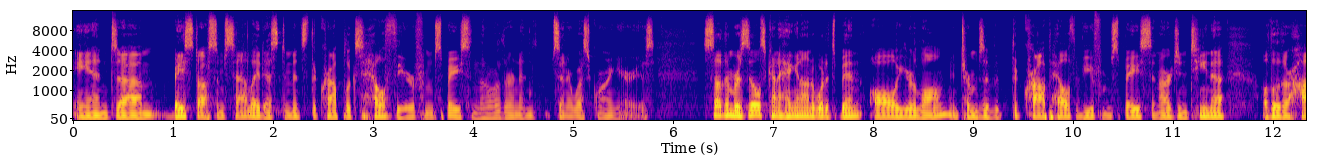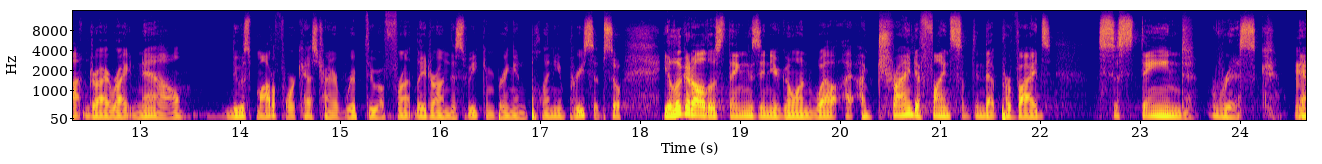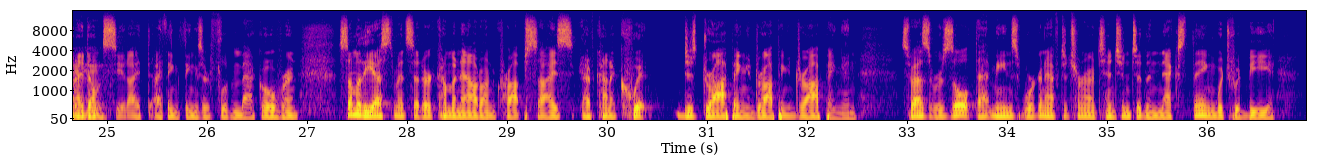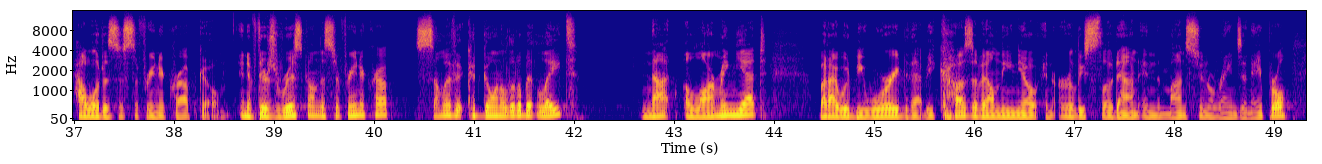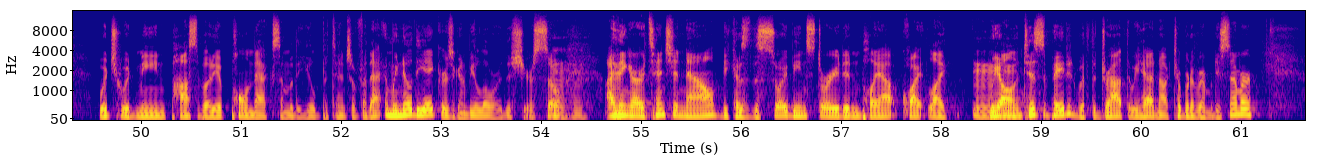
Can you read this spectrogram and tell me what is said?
And um, based off some satellite estimates, the crop looks healthier from space in the northern and center west growing areas. Southern Brazil is kind of hanging on to what it's been all year long in terms of the crop health view from space. And Argentina, although they're hot and dry right now, newest model forecast trying to rip through a front later on this week and bring in plenty of precip. So you look at all those things and you're going, well, I, I'm trying to find something that provides sustained risk. And I don't mm-hmm. see it. I, I think things are flipping back over. And some of the estimates that are coming out on crop size have kind of quit just dropping and dropping and dropping. And so as a result, that means we're going to have to turn our attention to the next thing, which would be how well does the safrinha crop go? And if there's risk on the safrinha crop, some of it could go in a little bit late not alarming yet, but I would be worried that because of El Nino, an early slowdown in the monsoonal rains in April, which would mean possibility of pulling back some of the yield potential for that. And we know the acres are going to be lower this year. So mm-hmm. I think our attention now, because the soybean story didn't play out quite like we mm-hmm. all anticipated with the drought that we had in October, November, December,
